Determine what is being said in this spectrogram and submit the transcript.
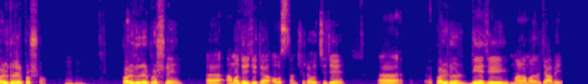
করিডোরের প্রশ্ন। করিডোরের প্রশ্নে আমাদের যেটা অবস্থান সেটা হচ্ছে যে করিডোর দিয়ে যে মালামাল যাবে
